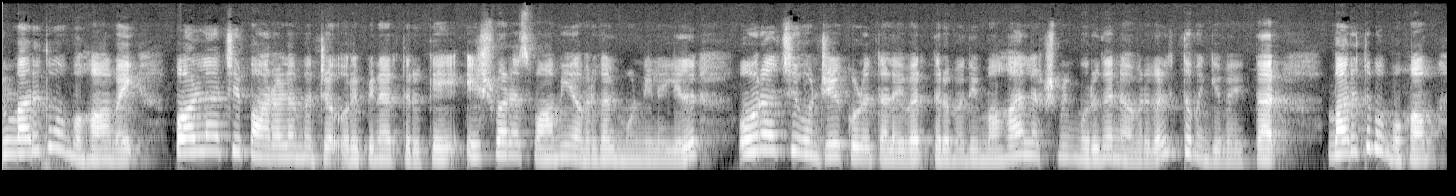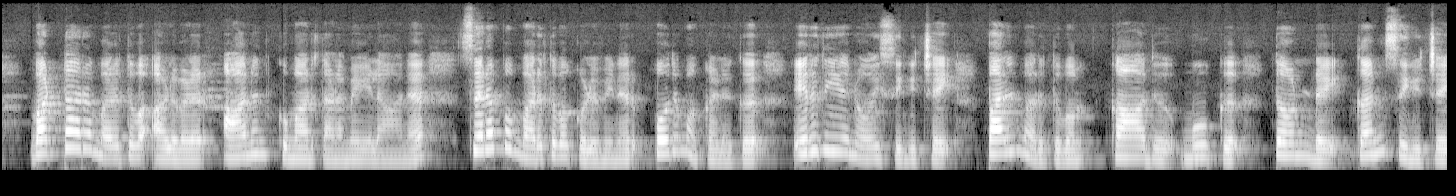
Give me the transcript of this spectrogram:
இம்மருத்துவ முகாமை பொள்ளாச்சி பாராளுமன்ற உறுப்பினர் திரு கே. ஈஸ்வர சுவாமி அவர்கள் முன்னிலையில் ஊராட்சி ஒன்றிய குழு தலைவர் திருமதி மகாலட்சுமி முருகன் அவர்கள் துவங்கி வைத்தார். மருத்துவ முகாம் வட்டார மருத்துவ அலுவலர் ஆனந்த் குமார் தலைமையிலான சிறப்பு மருத்துவ குழுவினர் பொதுமக்களுக்கு இருதய நோய் சிகிச்சை பல் மருத்துவம் காது மூக்கு தொண்டை கண் சிகிச்சை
